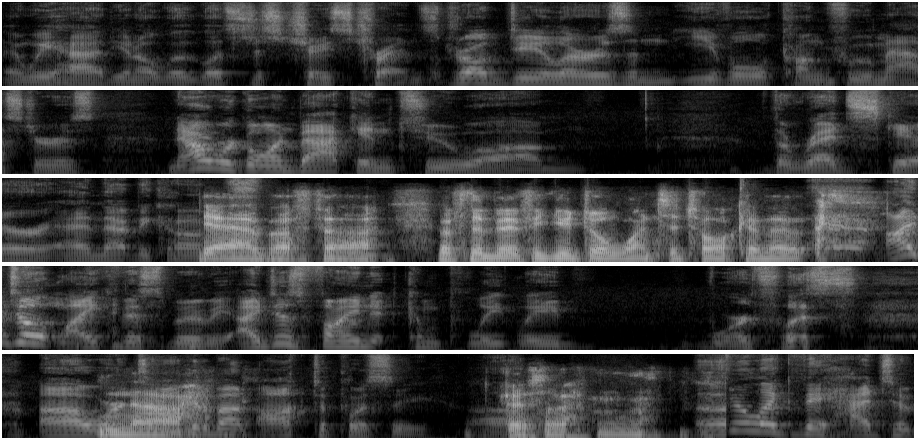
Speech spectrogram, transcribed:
And we had, you know, let- let's just chase trends. Drug dealers and evil kung fu masters. Now we're going back into um, the Red Scare, and that becomes Yeah, with uh, with the movie you don't want to talk about. I don't like this movie. I just find it completely worthless. Uh, we're Nah. talking about Octopussy. 'Cause, uh, mm. I feel like they had to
